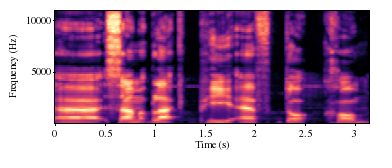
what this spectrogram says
uh, samblackpf.com.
